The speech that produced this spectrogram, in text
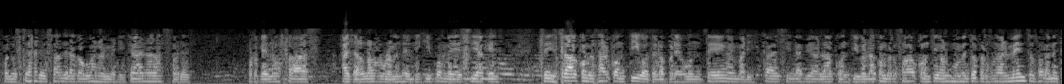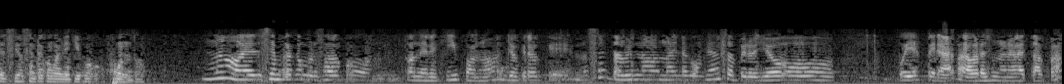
cuando ustedes regresaban de la Copa Panamericana sobre por qué no estabas alternando regularmente el equipo. Me decía que se necesitaba conversar contigo. Te lo pregunté en el Mariscal si él había hablado contigo. ¿Él ha conversado contigo en algún momento personalmente o solamente ha sido siempre con el equipo junto? No, él siempre ha conversado con, con el equipo, ¿no? Yo creo que, no sé, tal vez no, no hay la confianza, pero yo voy a esperar, ahora es una nueva etapa,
